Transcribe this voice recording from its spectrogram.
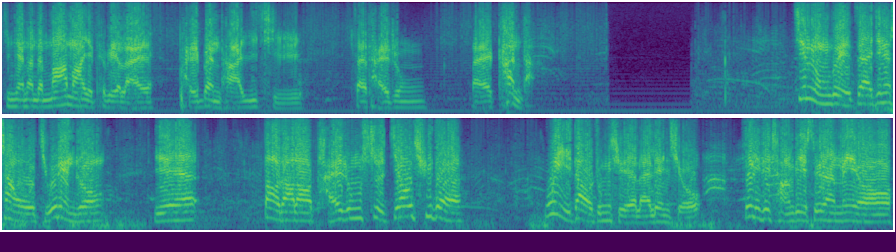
今天他的妈妈也特别来陪伴他一起。在台中来看他。金龙队在今天上午九点钟也到达了台中市郊区的味道中学来练球。这里的场地虽然没有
